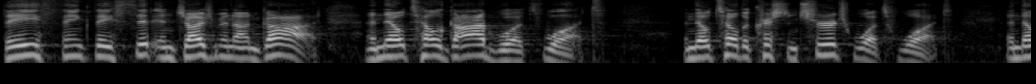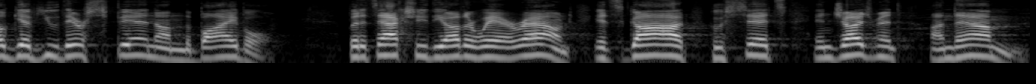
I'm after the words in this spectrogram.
They think they sit in judgment on God, and they'll tell God what's what, and they'll tell the Christian church what's what, and they'll give you their spin on the Bible. But it's actually the other way around. It's God who sits in judgment on them.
